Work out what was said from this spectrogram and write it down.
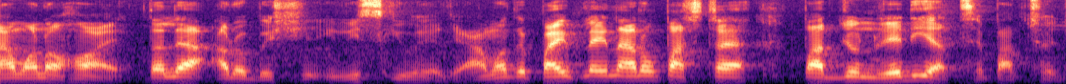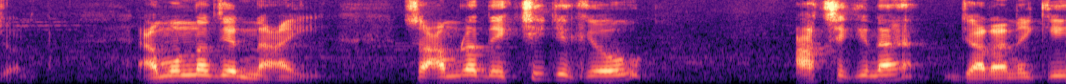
নামানো হয়, তাহলে আরও বেশি রিস্কি হয়ে যায়। আমাদের পাইপলাইন আরও পাঁচটা, পাঁচজন রেডি আছে পাঁচ ছজন এমন না যে নাই। সো আমরা দেখছি যে কেউ আছে কি না যারা নাকি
